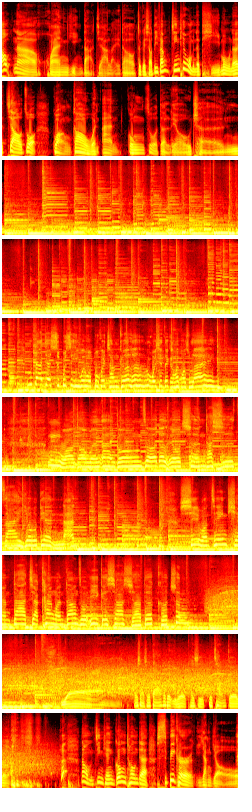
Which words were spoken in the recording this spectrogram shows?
好，那欢迎大家来到这个小地方。今天我们的题目呢，叫做广告文案工作的流程。大家是不是以为我不会唱歌了？我现在赶快跑出来。广告文案工作的流程，它实在有点难。希望今天大家看完，当做一个小小的课程。Yeah，我想说，大家会不会以为我开始不唱歌了呀？那我们今天共同的 speaker 一样有。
